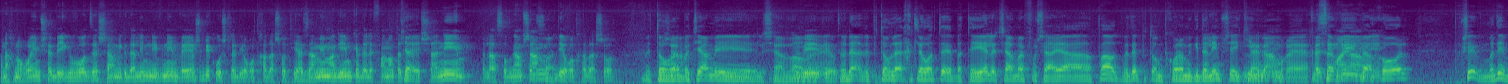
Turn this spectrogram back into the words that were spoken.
אנחנו רואים שבעקבות זה שהמגדלים נבנים ויש ביקוש לדירות חדשות, יזמים מגיעים כדי לפנות כן. את הישנים ולעשות גם שם נכון. דירות חדשות. בתור שם. בת ימי לשעבר, בדיוק. אתה יודע, זה פתאום ללכת לראות אה, בתי ילד שם, איפה שהיה פארק, וזה פתאום את כל המגדלים שהקימו. לגמרי, חצי מיאמי. והכל. תקשיב, מדהים.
